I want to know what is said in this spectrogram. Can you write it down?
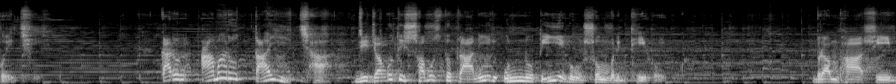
হয়েছি। কারণ আমারও তাই ইচ্ছা যে জগতের সমস্ত প্রাণীর উন্নতি এবং সমৃদ্ধি হোক। ব্রহ্মা, শিব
